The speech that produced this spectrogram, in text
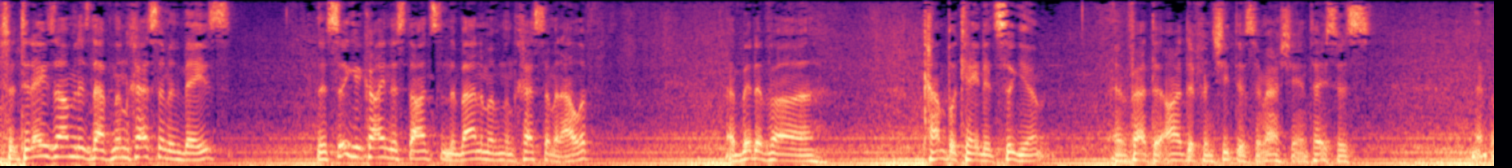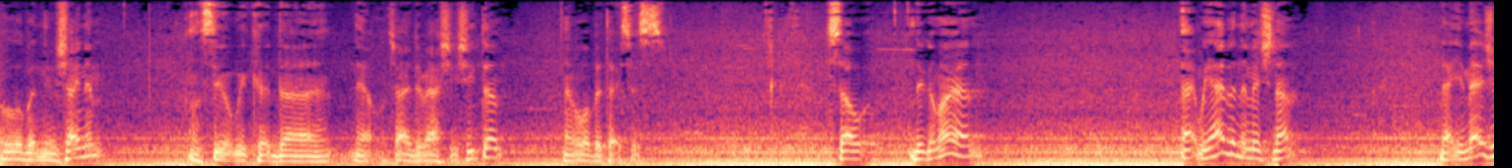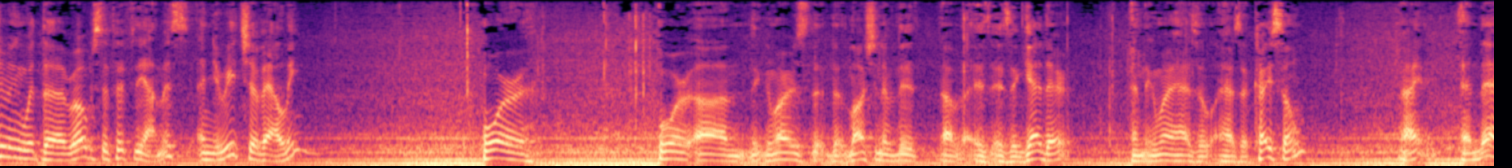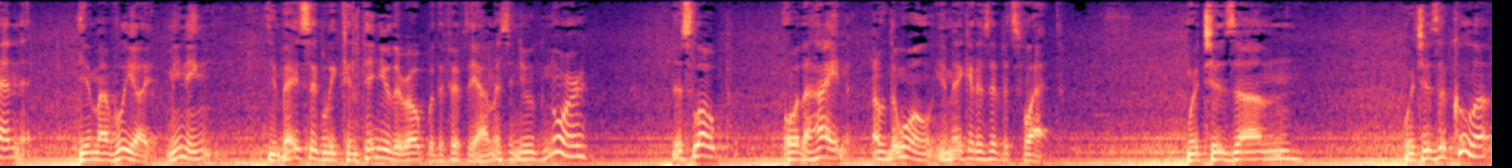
So today's Amin is Daf Nun Chesem and Beis. The Sugya kind of starts in the bottom of Nun Chesem and Aleph. A bit of a complicated Sugya. In fact, there are different Shittas, Rashi and Tesis, and a little bit new Shainim. We'll see what we could, uh, yeah, we'll try do Rashi Shita, and a little bit Tesis. So, the Gemara, right, we have in the Mishnah, now you're measuring with the ropes of 50 amas, and you reach a valley, or or um, the Gemara's the, the lashon of the is, is, a geder, and the Gemara has a has a kaisel, right? And then you mavliyai, meaning you basically continue the rope with the 50 amas, and you ignore the slope or the height of the wall. You make it as if it's flat, which is. Um, which is a kula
